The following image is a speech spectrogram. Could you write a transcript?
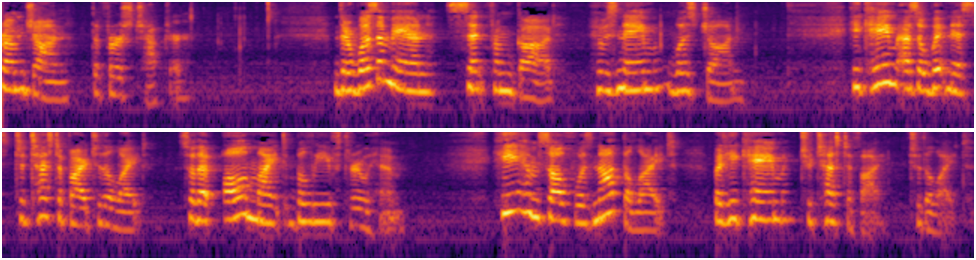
From John, the first chapter. There was a man sent from God whose name was John. He came as a witness to testify to the light, so that all might believe through him. He himself was not the light, but he came to testify to the light.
